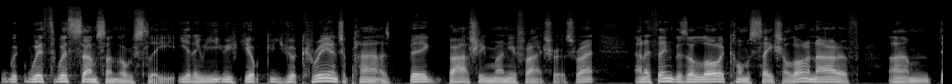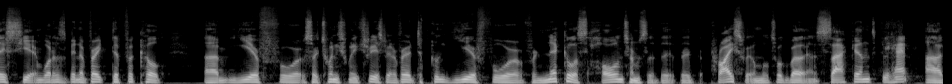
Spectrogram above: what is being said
with with Samsung. Obviously, you know, you, you you've got Korea and Japan as big battery manufacturers, right? And I think there's a lot of conversation, a lot of narrative um, this year, and what has been a very difficult um, year for sorry 2023 has been a very difficult year for for nickel as a whole in terms of the, the, the price and we'll talk about it in a second because uh,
